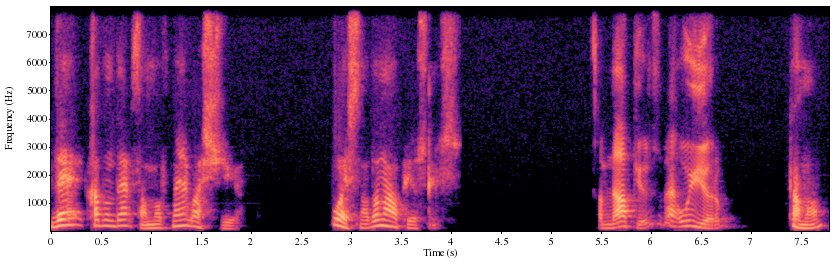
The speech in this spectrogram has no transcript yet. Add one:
Ve kadın ders anlatmaya başlıyor. Bu esnada ne yapıyorsunuz? Abi ne yapıyoruz? Ben uyuyorum. Tamam.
